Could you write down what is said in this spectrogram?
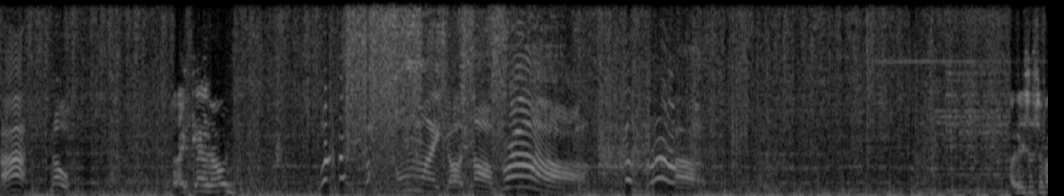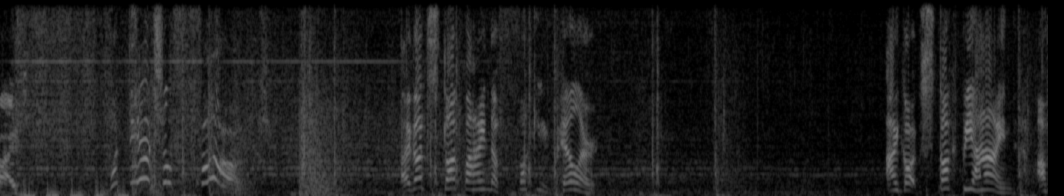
Ah, no. I get on. What the fu- Oh my god, no, bruh! At least I survived. What the actual fuck? I got stuck behind a fucking pillar. I got stuck behind a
